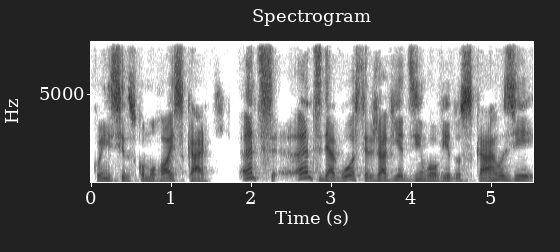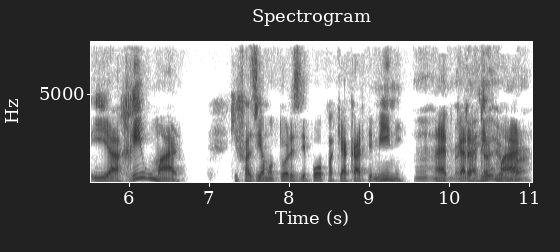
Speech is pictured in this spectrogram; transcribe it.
conhecidos como Royce Kart. Antes, antes de agosto, ele já havia desenvolvido os carros e, e a Rio Mar, que fazia motores de popa, que é a Kart Mini, uhum, na época era Rio Mar,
